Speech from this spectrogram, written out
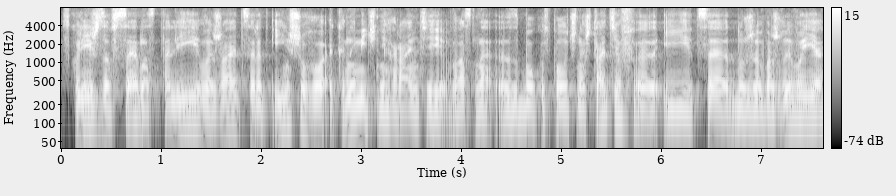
скоріш за все на столі лежать серед іншого економічні гарантії, власне, з боку Сполучених Штатів, і це дуже важливо є,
